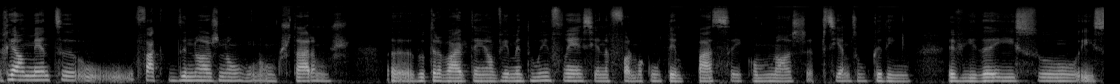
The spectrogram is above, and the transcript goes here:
realmente o, facto de nós não, não gostarmos uh, do trabalho tem obviamente uma influência na forma como o tempo passa e como nós apreciamos um bocadinho a vida e isso, isso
